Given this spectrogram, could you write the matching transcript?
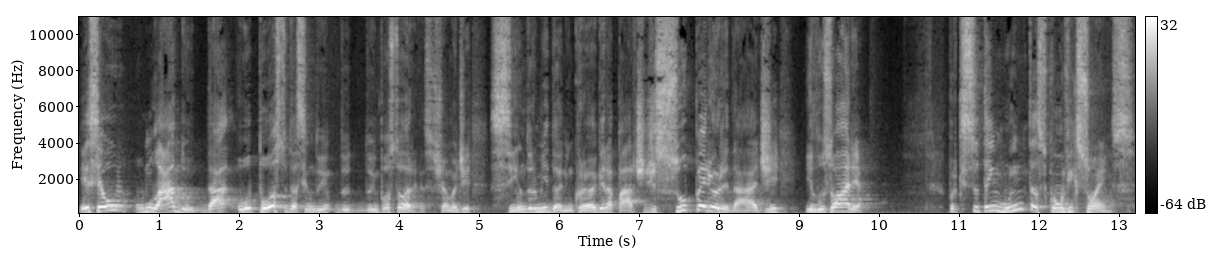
esse é o, um lado, da, o oposto da síndrome do, do impostor. Isso chama de síndrome Dunning-Kruger, a parte de superioridade ilusória. Porque se tu tem muitas convicções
